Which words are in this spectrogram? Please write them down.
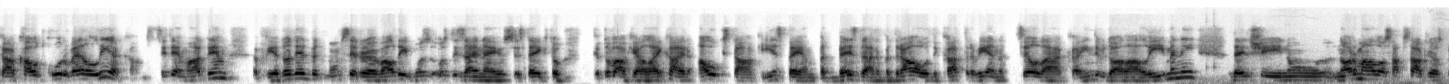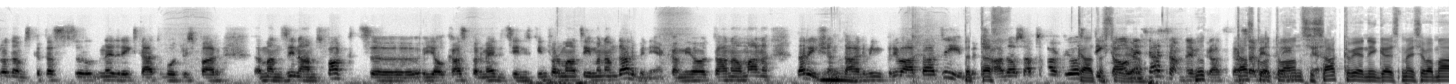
kā kaut kur vēl liekams. Citiem vārdiem, piedodiet, bet mums ir valdība uz, uzdizainējusi. Es teiktu, ka tuvākajā laikā ir augstāki, iespējami pat bezdarba draudi katra viena cilvēka individuālā līmenī. Dēļ šī nu, normālos apstākļos, protams, ka tas nedrīkstētu būt vispār man zināms fakts, eh, jau kas par medicīnisku informāciju manam darbiniekam, jo tā nav mana darīšana, tā ir viņa privātā dzīve. Bet, tas, šādos apstākļos tik tālu mēs esam nu, Tas, ko tu Ansi saka, vienīgais mēs jau mā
